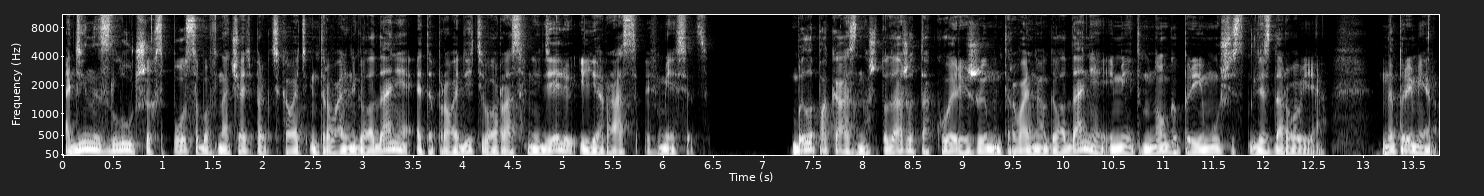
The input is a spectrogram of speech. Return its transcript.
Один из лучших способов начать практиковать интервальное голодание – это проводить его раз в неделю или раз в месяц. Было показано, что даже такой режим интервального голодания имеет много преимуществ для здоровья. Например,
